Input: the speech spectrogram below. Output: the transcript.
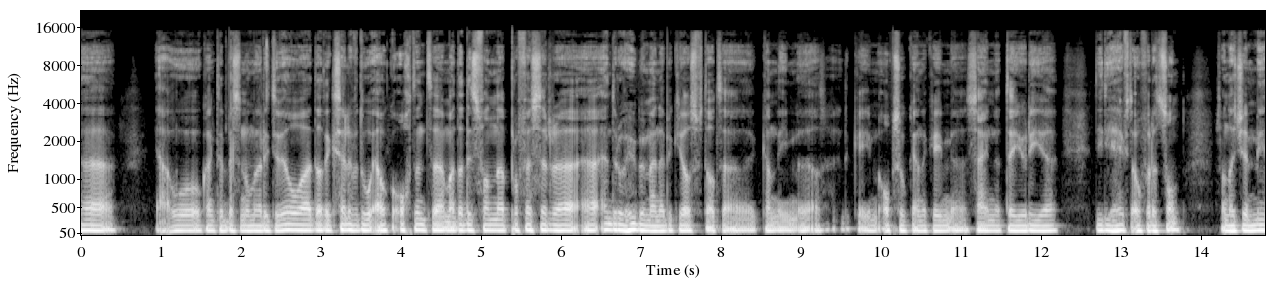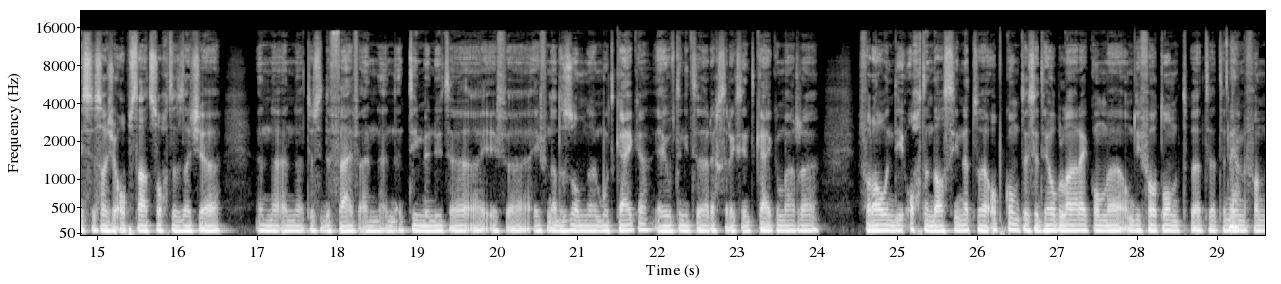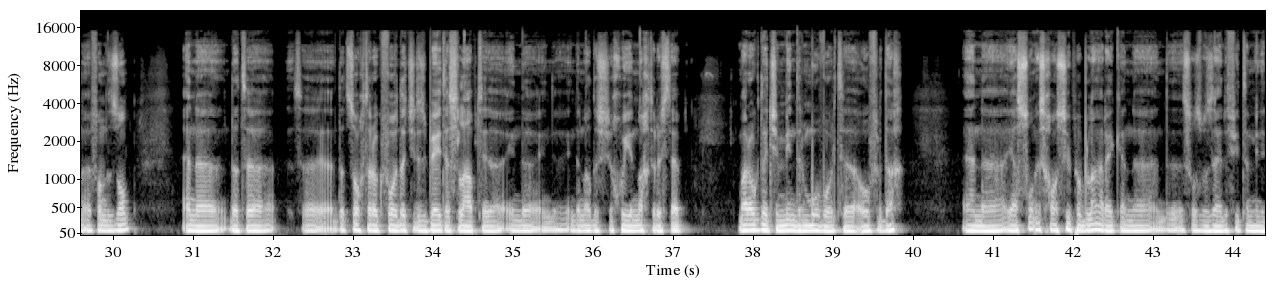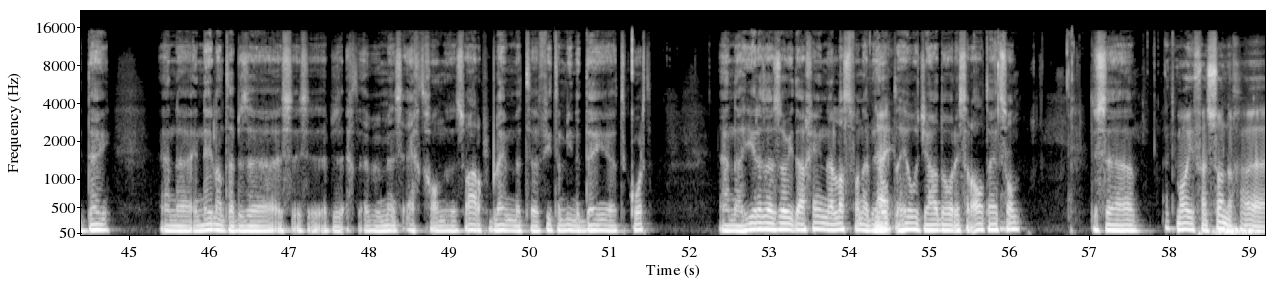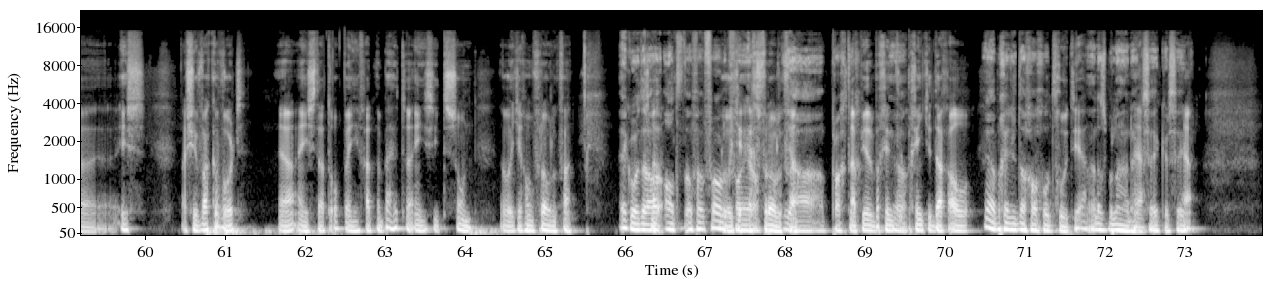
ja, hoe, kan ik het best noemen, ritueel dat ik zelf doe elke ochtend. maar dat is van professor Andrew Huberman, heb ik je al eens verteld. ik kan hem, kan hem opzoeken en dan kan je zijn theorieën die hij heeft over het zon. Van dat je minstens als je opstaat, s ochtends, dat je een, een, tussen de vijf en, en, tien minuten eh, even, eh, even naar de zon eh, moet kijken. Je hoeft er niet rechtstreeks in te kijken, maar vooral in die ochtend als die net opkomt, is het heel belangrijk om, om die foton te, te, te nemen van, van de zon. En dat, dat zorgt er ook voor dat je dus beter slaapt in de, in de, in de nacht, dus je goede nachtrust hebt. Maar ook dat je minder moe wordt overdag. En uh, ja, zon is gewoon super belangrijk. En uh, zoals we zeiden, vitamine D. En uh, in Nederland hebben, ze, is, is, hebben, ze echt, hebben mensen echt gewoon zware problemen met vitamine D tekort. En hier zul je daar geen last van hebben. Heel, heel, het jaar door is er altijd zon. Dus, het mooie van zon nog is, als je wakker wordt ja, en je staat op en je gaat naar buiten en je ziet de zon, dan word je gewoon vrolijk van. Ik word er altijd al vrolijk van. Word je echt vrolijk van. Ja, prachtig. Snap je? Begint, begint je dag al... Ja, begint je dag al goed. Goed, ja. En dat is belangrijk, zeker, zeker.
